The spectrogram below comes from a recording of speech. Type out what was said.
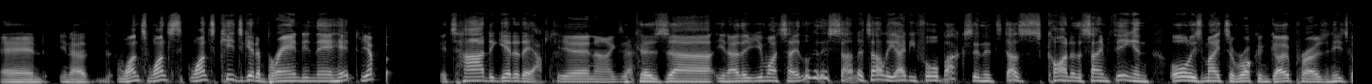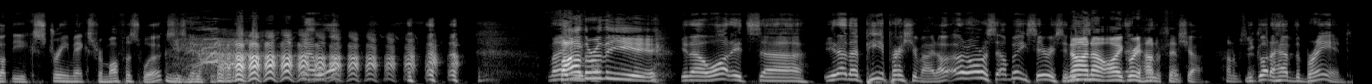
and you know, once once once kids get a brand in their head, Yep. It's hard to get it out. Yeah. No. Exactly. Because uh, you know you might say, "Look at this, son! It's only eighty four bucks, and it does kind of the same thing." And all his mates are rocking GoPros, and he's got the Extreme X from OfficeWorks. He's going to, you know what? Mate, Father of the year. you know what? It's uh, you know that peer pressure, mate. I, I, honestly, I'm being serious. It No, no, I agree, 100%. pressure. 100%. You got to have the brand.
